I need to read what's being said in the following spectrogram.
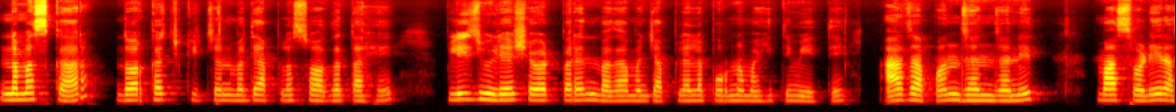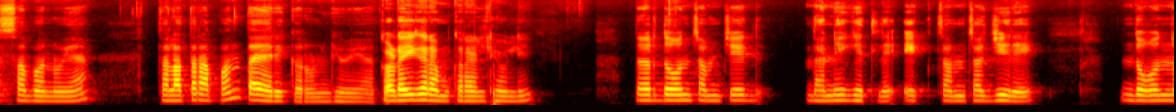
नमस्कार. द्वारकाच किचनमध्ये आपलं स्वागत आहे. प्लीज व्हिडिओ शेवटपर्यंत बघा म्हणजे आपल्याला पूर्ण माहिती मिळते. आज आपण झणझणीत मासवडी रस्सा बनवूया. चला तर आपण तयारी करून घेऊया कढई गरम करायला ठेवली. तर दोन चमचे धने घेतले एक चमचा जिरे दोन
